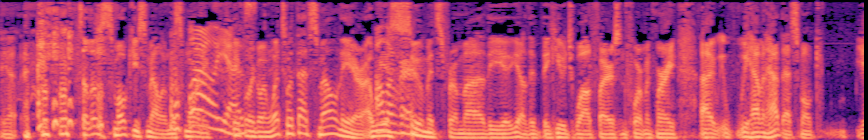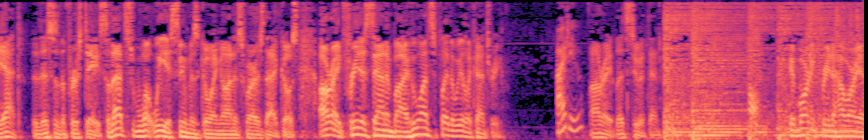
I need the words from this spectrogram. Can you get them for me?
Yeah. it's a little smoky smelling this morning. Well, yes. People are going, what's with that smell in the air? Uh, we All over. assume it's from uh, the, uh, you know, the, the huge wildfires in Fort McMurray. Uh, we haven't had that smoke yet. This is the first day. So that's what we assume is going on as far as that goes. All right, Frida's standing by. Who wants to play the Wheel of Country? I do. All right, let's do it then. Oh. Good morning, Frida. How are you?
